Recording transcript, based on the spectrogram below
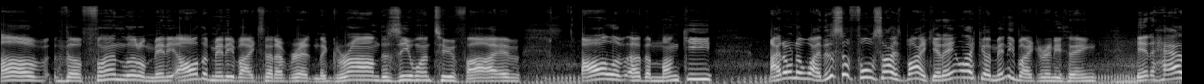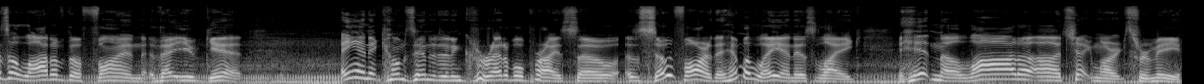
of the fun little mini, all the mini bikes that I've ridden, the Grom, the Z125, all of uh, the Monkey. I don't know why. This is a full-size bike. It ain't like a mini bike or anything. It has a lot of the fun that you get. And it comes in at an incredible price. So, so far, the Himalayan is like hitting a lot of uh, check marks for me.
